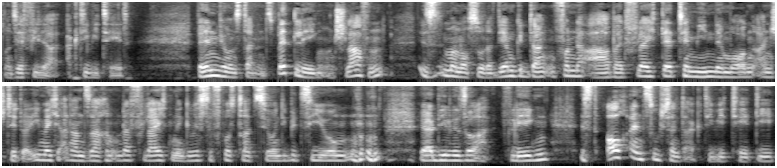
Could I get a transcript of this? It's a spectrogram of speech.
und sehr viel Aktivität. Wenn wir uns dann ins Bett legen und schlafen, ist es immer noch so, dass wir haben Gedanken von der Arbeit, vielleicht der Termin, der morgen ansteht oder irgendwelche anderen Sachen oder vielleicht eine gewisse Frustration, die Beziehung, ja, die wir so pflegen, ist auch ein Zustand der Aktivität. Die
